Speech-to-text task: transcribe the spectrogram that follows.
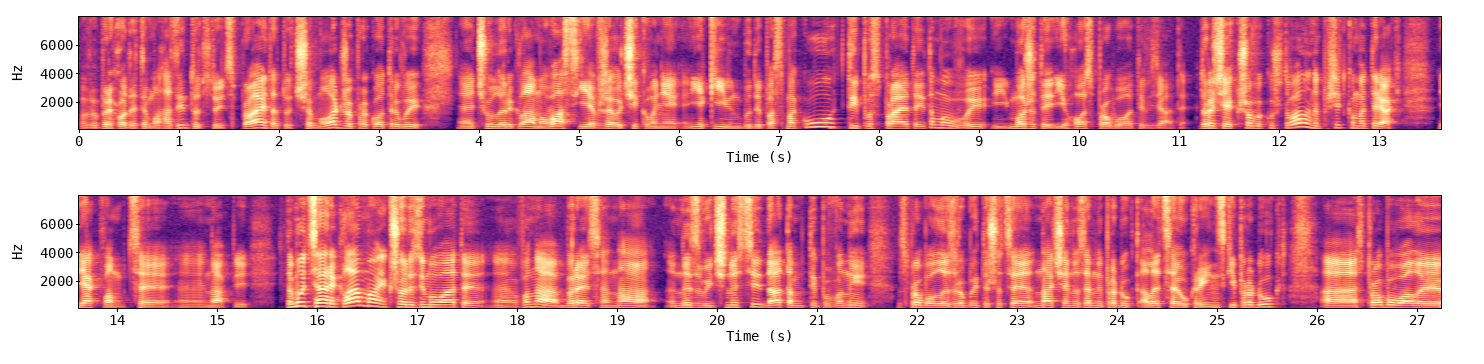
Ви приходите в магазин, тут стоїть спрайт, а тут ще моджо, про котрий ви е, чули рекламу. У вас є вже очікування, який він буде по смаку, типу спрайта, і тому ви можете його спробувати взяти. До речі, якщо ви куштували, напишіть в коментарях, як вам це е, напій. Тому ця реклама, якщо резюмувати, е, вона береться на незвичності. Да? Там, типу, вони спробували зробити, що це наче іноземний продукт, але це український продукт. А, спробували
